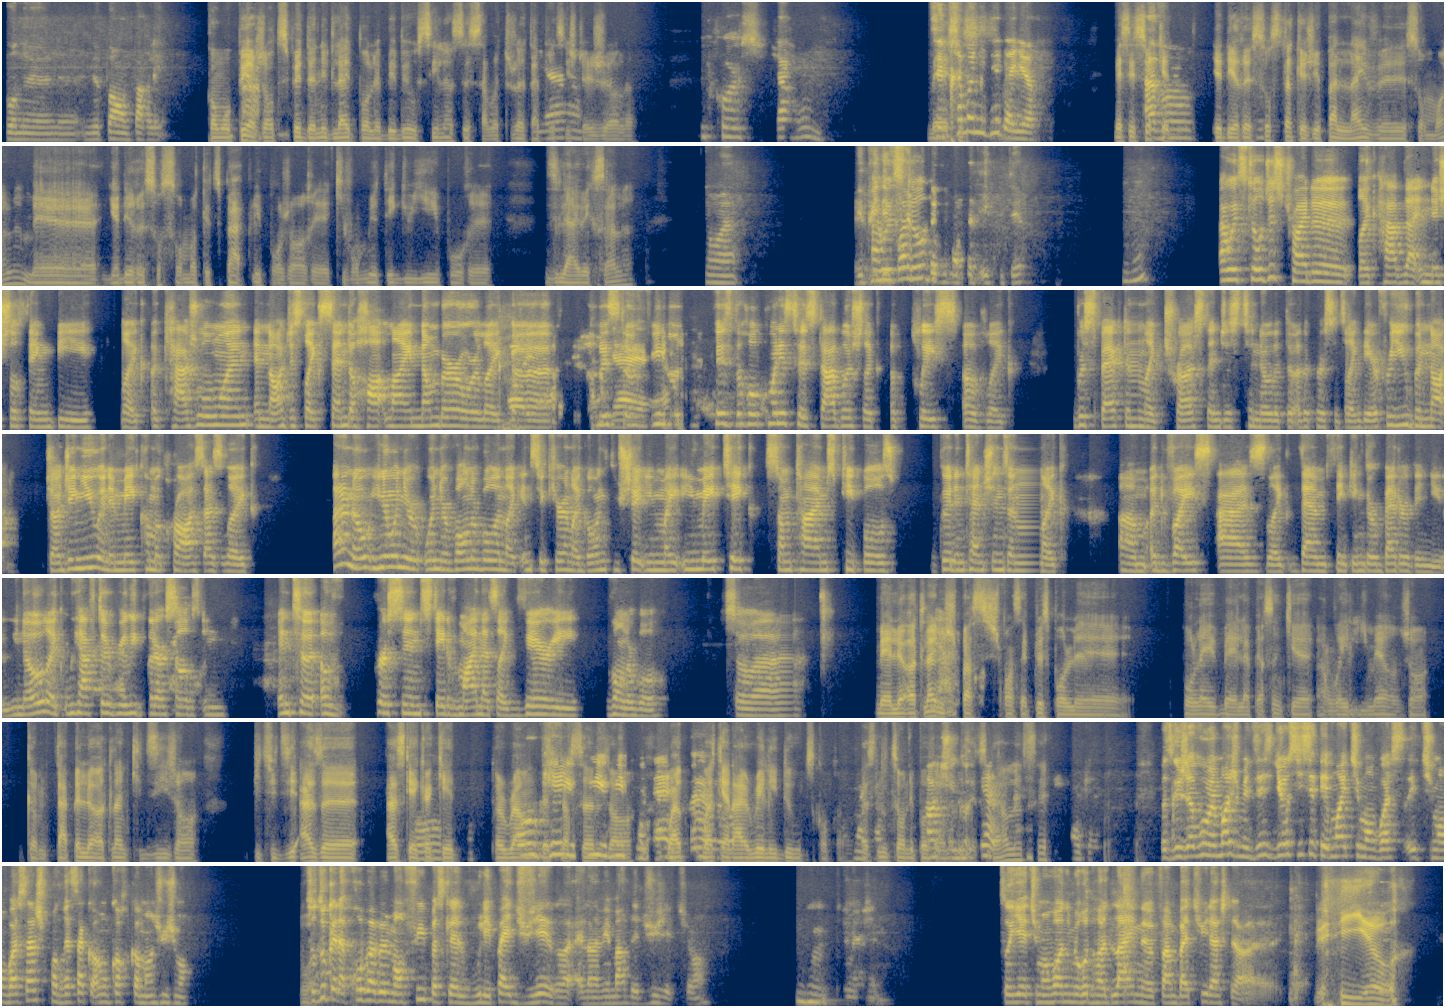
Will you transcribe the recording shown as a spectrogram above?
pour ne, ne, ne pas en parler. Comme au pire, Ah. genre, tu peux donner de l'aide pour le bébé aussi, là. Ça, ça va toujours être apprécié, Yeah. je te jure, là. Of course. C'est une très bonne idée, d'ailleurs. Mais c'est sûr qu'il y a- y des ressources là que j'ai pas live euh, sur moi, là, mais euh, il y a des ressources sur moi que tu peux appeler pour genre euh, qui vont mieux t'aiguiller pour euh, dealer avec ça. Là. Ouais. Et puis, I des would fois, still- je peut-être écouter. I would still just try to like have that initial thing be like a casual one and not just like send a hotline number or like Oh, yeah. a list Yeah, of you know because the whole point is to establish like a place of like respect and like trust and just to know that the other person's like there for you but not judging you and it may come across as like I don't know, you know when you're when you're vulnerable and like insecure and like going through shit, you might you may take sometimes people's good intentions and like um, advice as like them thinking they're better than you. You know, like we have to really put ourselves in into a person's state of mind that's like very vulnerable. So uh, Mais le hotline, Yeah. je, pense, je pensais plus pour le pour la, ben, la personne qui a envoyé l'email. Genre, comme tu appelles le hotline qui dit genre, puis tu dis as a as quelqu'un Oh. qui est around Ok, the person, oui, oui, genre, peut-être, what, what can. I really do? Tu comprends? Parce que nous, tu on n'est pas vraiment tu des dois- experts, là, tu sais. Parce que j'avoue, mais moi, je me dis, yo, si c'était moi et tu m'envoies et tu m'envoies ça, je prendrais ça comme- encore comme un jugement. Ouais. Surtout qu'elle a probablement fui parce qu'elle voulait pas être jugée, elle en avait marre d'être jugée, tu vois. mhm. J'imagine. So, yeah, tu m'envoies un numéro de hotline, euh, femme battue, là, je te la- Yo!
